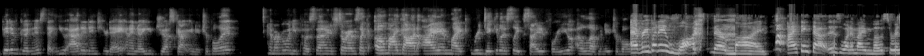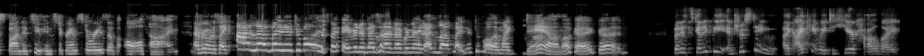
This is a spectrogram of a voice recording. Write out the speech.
bit of goodness that you added into your day, and I know you just got your NutriBullet I remember when you posted that on your story, I was like, oh my God, I am like ridiculously excited for you. I love a NutriBullet. Everybody lost their mind. I think that is one of my most responded to Instagram stories of all time. Everyone was like, I love my NutriBullet. It's my favorite investment I've ever made. I love my NutriBullet. I'm like, damn, okay, good. But it's going to be interesting. Like, I can't wait to hear how, like,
